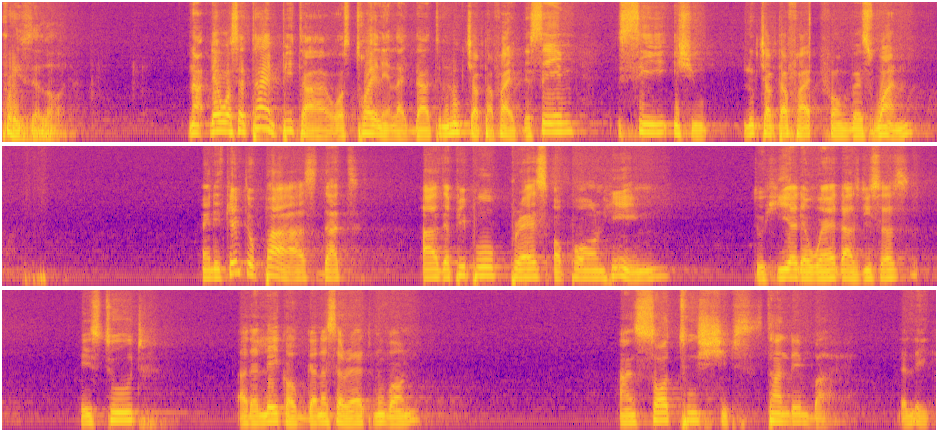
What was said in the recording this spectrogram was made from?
Praise the Lord. Now, there was a time Peter was toiling like that. In Luke chapter 5, the same sea issue. Luke chapter 5, from verse 1. And it came to pass that as the people pressed upon him to hear the word as Jesus, he stood at the lake of Gennesaret, move on, and saw two ships standing by the lake.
